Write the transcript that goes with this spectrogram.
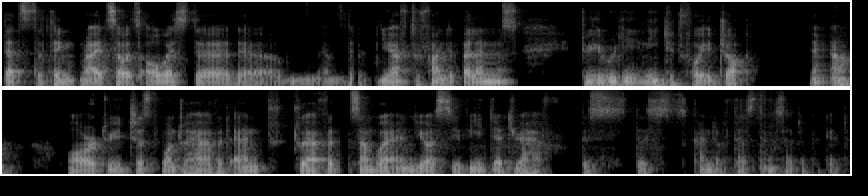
that's the thing, right? So it's always the, the, um, the you have to find a balance. Do you really need it for your job? Yeah. Or do you just want to have it and to have it somewhere in your CV that you have this this kind of testing certificate?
